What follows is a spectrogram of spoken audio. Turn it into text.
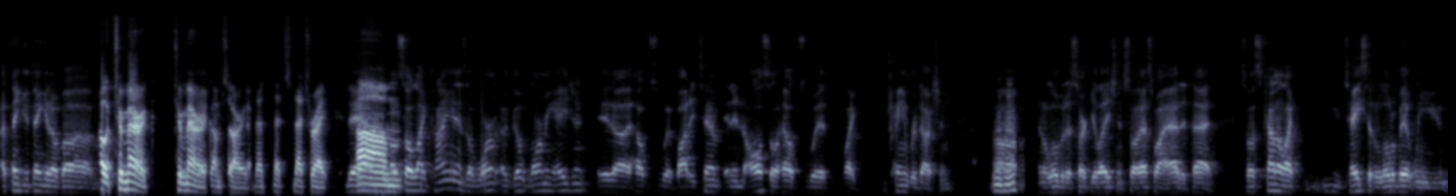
I think you're thinking of um, Oh, turmeric. Turmeric. I'm sorry. That that's that's right. Yeah. Um, oh, so like cayenne is a warm, a good warming agent. It uh, helps with body temp, and it also helps with like pain reduction Mhm. um, and a little bit of circulation. So that's why I added that. So it's kind of like you taste it a little bit when you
